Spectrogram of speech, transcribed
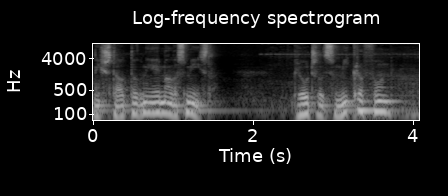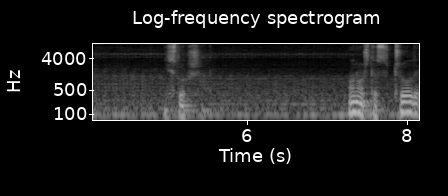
Ništa od tog nije imalo smisla. Ključili su mikrofon i slušali. Ono što su čuli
